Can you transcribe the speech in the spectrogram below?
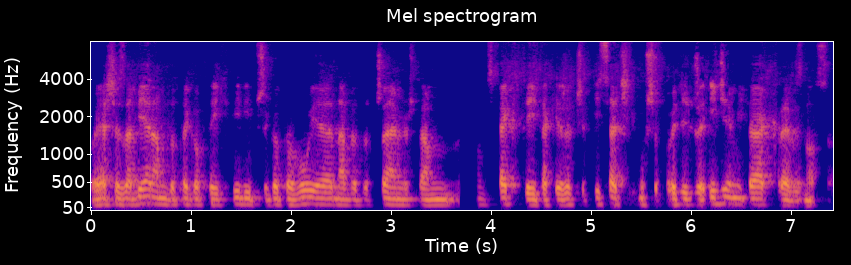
Bo ja się zabieram do tego w tej chwili, przygotowuję, nawet zacząłem już tam konspekty i takie rzeczy pisać i muszę powiedzieć, że idzie mi to jak krew z nosa.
